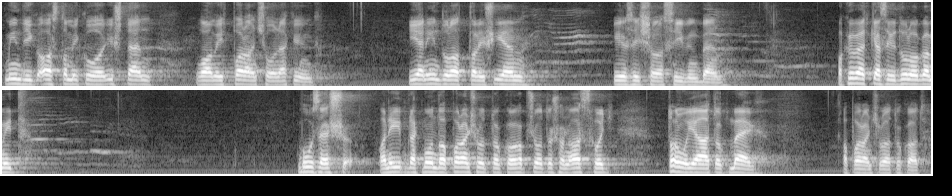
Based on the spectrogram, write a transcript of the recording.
mindig azt, amikor Isten valamit parancsol nekünk. Ilyen indulattal és ilyen érzéssel a szívünkben. A következő dolog, amit Mózes a népnek mond a parancsolatokkal kapcsolatosan az, hogy tanuljátok meg a parancsolatokat.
